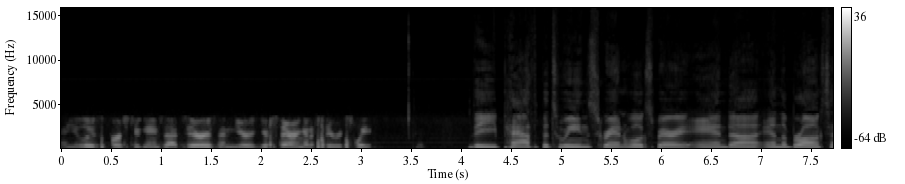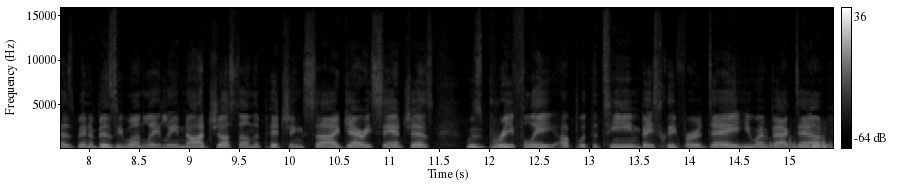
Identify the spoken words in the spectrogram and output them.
and you lose the first two games of that series, and you're, you're staring at a series sweep the path between Scranton Wilkes-Barre and uh, and the Bronx has been a busy one lately, not just on the pitching side. Gary Sanchez was briefly up with the team, basically for a day. He went back down.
